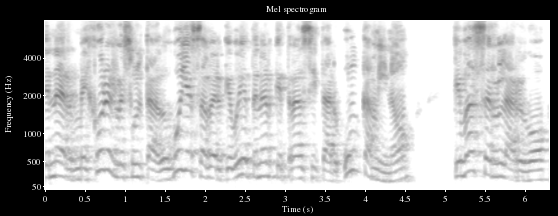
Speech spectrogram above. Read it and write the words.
tener mejores resultados, voy a saber que voy a tener que transitar un camino que va a ser largo,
